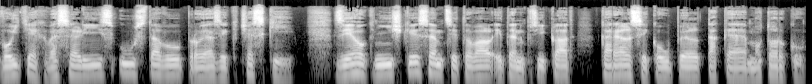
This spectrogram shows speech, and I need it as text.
Vojtěch Veselý z Ústavu pro jazyk český. Z jeho knížky jsem citoval i ten příklad Karel si koupil také motorku.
